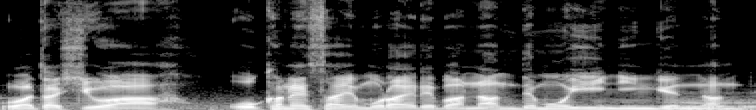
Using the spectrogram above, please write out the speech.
私はお金さえもらえれば何でもいい人間なんで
